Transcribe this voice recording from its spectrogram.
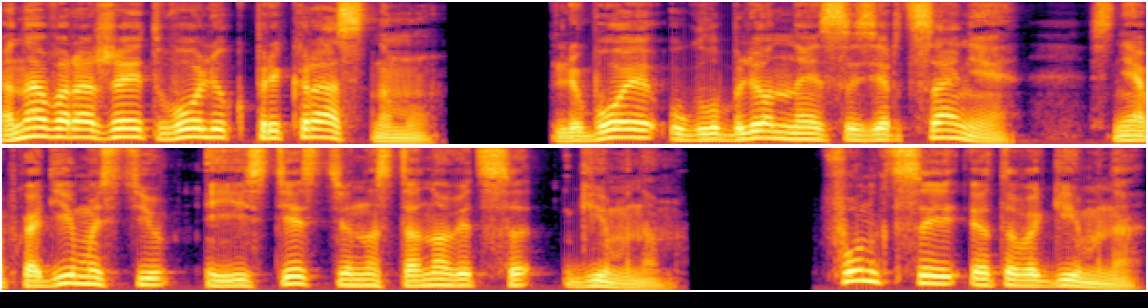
Она выражает волю к прекрасному. Любое углубленное созерцание с необходимостью и естественно становится гимном. Функцией этого гимна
